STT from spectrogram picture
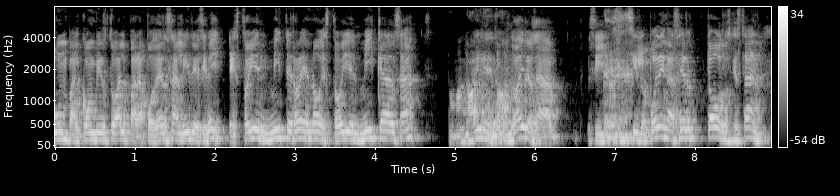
un balcón virtual para poder salir y decir, hey, estoy en mi terreno, estoy en mi casa. Tomando aire, ¿no? Tomando aire, o sea, si, si lo pueden hacer todos los que están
